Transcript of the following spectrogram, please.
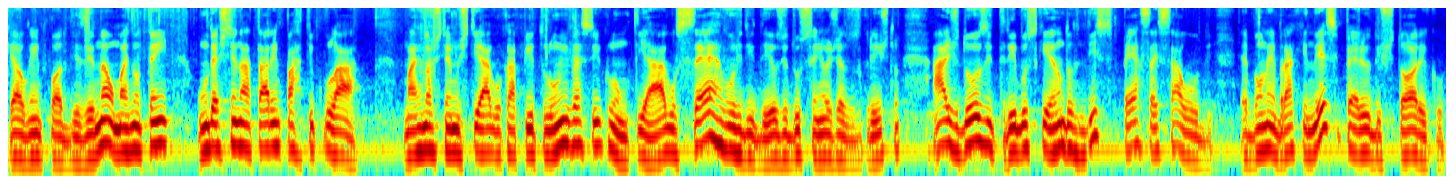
que alguém pode dizer, não, mas não tem um destinatário em particular. Mas nós temos Tiago capítulo 1, versículo 1. Tiago, servos de Deus e do Senhor Jesus Cristo, as doze tribos que andam dispersas saúde. É bom lembrar que nesse período histórico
